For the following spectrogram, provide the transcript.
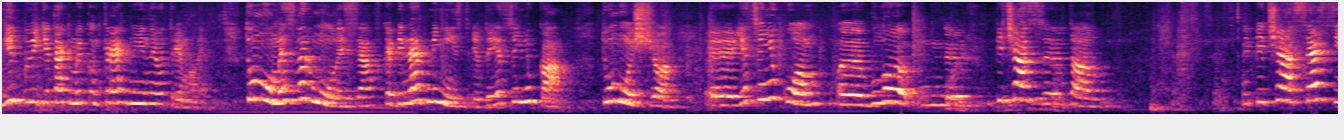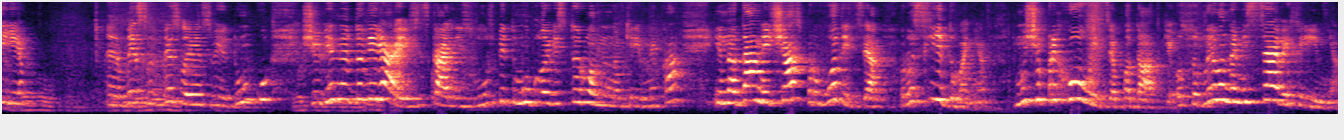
відповіді так ми конкретної не отримали. Тому ми звернулися в Кабінет міністрів до Яценюка, тому що е, Яценюком було під час, та, під час сесії висловив свою думку, що він не довіряє фіскальній службі, тому було відсторонено керівника. І на даний час проводиться розслідування, тому що приховуються податки, особливо на місцевих рівнях.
